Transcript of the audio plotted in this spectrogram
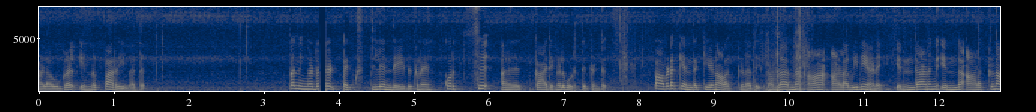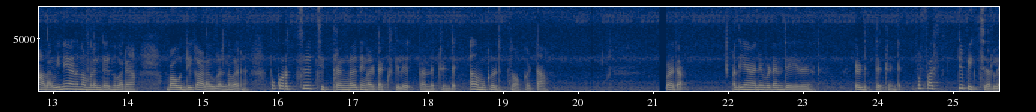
അളവുകൾ എന്ന് പറയുന്നത്. ഇപ്പം നിങ്ങളുടെ ടെക്സ്റ്റിൽ എന്ത് ചെയ്തിരിക്കണേ കുറച്ച് കാര്യങ്ങൾ കൊടുത്തിട്ടുണ്ട്. അപ്പോൾ അവിടെയൊക്കെ എന്തൊക്കെയാണ് അളക്കുന്നത്? നമ്മൾ പറഞ്ഞ ആ അളവിനെയാണ്. എന്താണ് എന്താ അളക്കുന്ന അളവിനെയാണ് നമ്മൾ എന്തെന്ന് പറയാം? ഭൗതിക അളവുകൾ എന്ന് പറയുന്നത് അപ്പോൾ കുറച്ച് ചിത്രങ്ങൾ നിങ്ങൾ ടെക്സ്റ്റിൽ തന്നിട്ടുണ്ട്. അത് നമുക്ക് എടുത്ത് നോക്കട്ടോ. അപ്പോൾ അതാ. അത് ഞാനിവിടെ എന്ത് ചെയ്ത്? എടുത്തിട്ടുണ്ട്. അപ്പോൾ ഫസ്റ്റ് പിക്ചറിൽ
